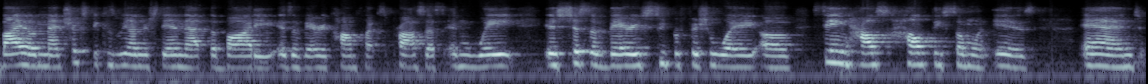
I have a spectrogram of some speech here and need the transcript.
biometrics because we understand that the body is a very complex process and weight is just a very superficial way of seeing how healthy someone is and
